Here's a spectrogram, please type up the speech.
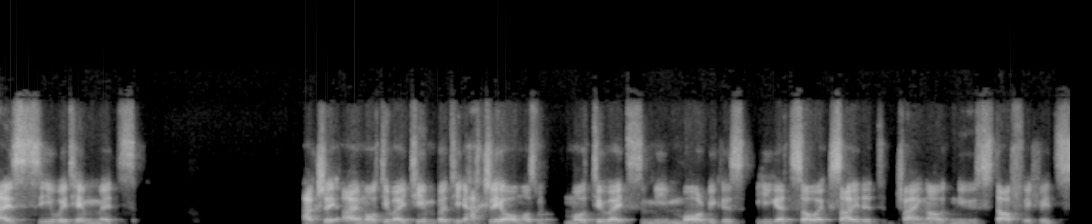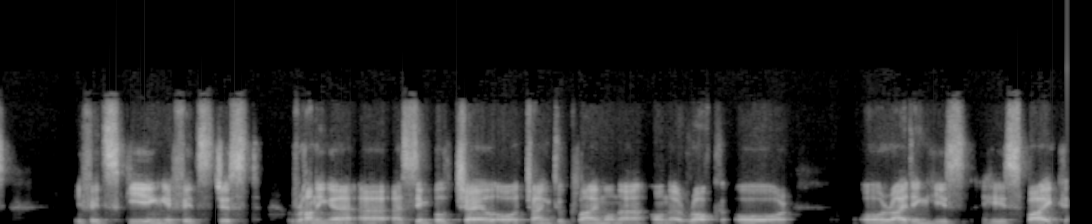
I see with him it's actually I motivate him, but he actually almost motivates me more because he gets so excited trying out new stuff. If it's if it's skiing, if it's just running a, a, a simple trail or trying to climb on a on a rock or or riding his his bike.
